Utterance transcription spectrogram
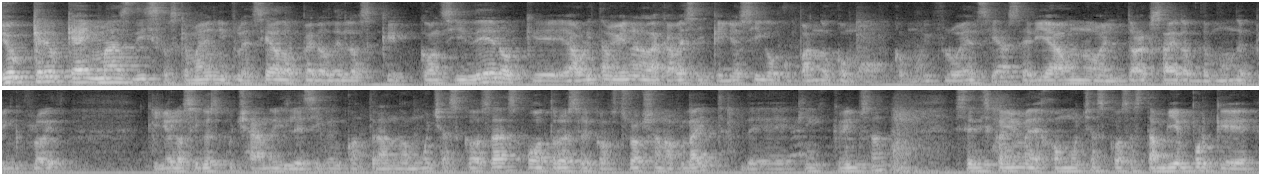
yo creo que hay más discos que me han influenciado, pero de los que considero que ahorita me vienen a la cabeza y que yo sigo ocupando como, como influencia, sería uno el Dark Side of the Moon de Pink Floyd, que yo lo sigo escuchando y le sigo encontrando muchas cosas. Otro es el Construction of Light de King Crimson. Ese disco a mí me dejó muchas cosas también porque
